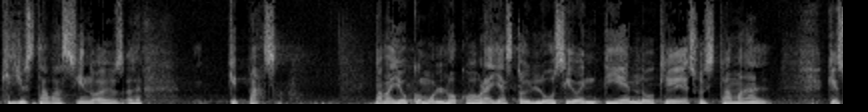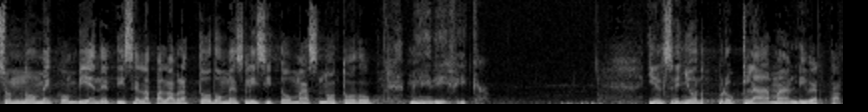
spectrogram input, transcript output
¿Qué yo estaba haciendo? ¿Qué pasa? Estaba yo como loco, ahora ya estoy lúcido, entiendo que eso está mal, que eso no me conviene. Dice la palabra, todo me es lícito, mas no todo me edifica. Y el Señor proclama libertad.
